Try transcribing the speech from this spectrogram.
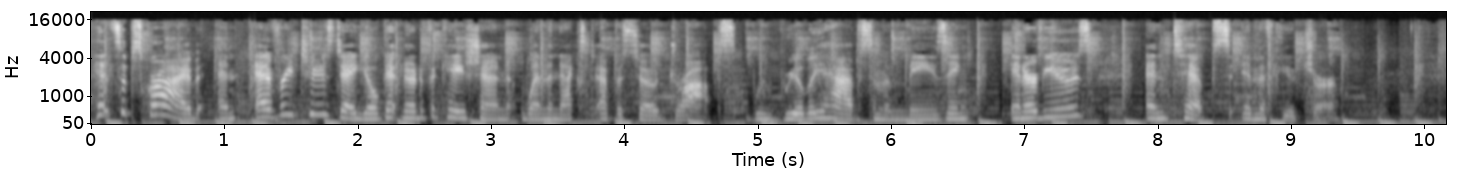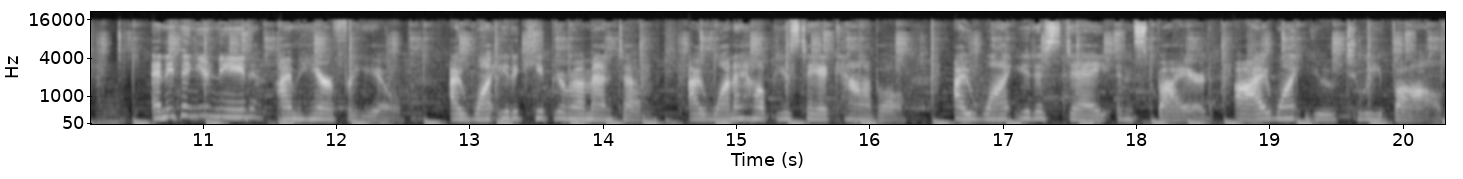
Hit subscribe, and every Tuesday you'll get notification when the next episode drops. We really have some amazing interviews and tips in the future. Anything you need, I'm here for you. I want you to keep your momentum. I want to help you stay accountable. I want you to stay inspired. I want you to evolve.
